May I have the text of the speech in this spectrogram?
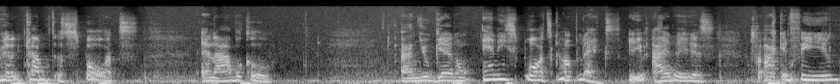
when it comes to sports and Abaco, and you get on any sports complex, either is track and field,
